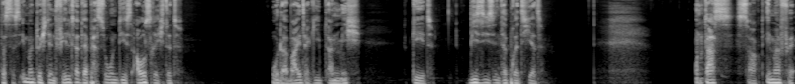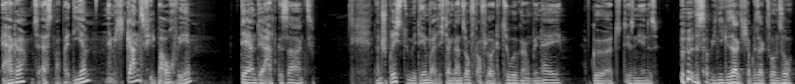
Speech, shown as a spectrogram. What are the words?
dass es immer durch den Filter der Person, die es ausrichtet oder weitergibt an mich, geht, wie sie es interpretiert. Und das sorgt immer für Ärger, zuerst mal bei dir, nämlich ganz viel Bauchweh. Der und der hat gesagt. Dann sprichst du mit dem, weil ich dann ganz oft auf Leute zugegangen bin, hey, hab gehört, dies und jenes. Das habe ich nie gesagt, ich habe gesagt so und so.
